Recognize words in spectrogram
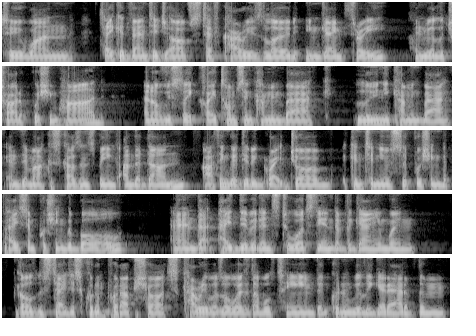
to one take advantage of Steph Curry's load in Game Three and really try to push him hard and obviously Klay Thompson coming back Looney coming back and Demarcus Cousins being underdone, I think they did a great job continuously pushing the pace and pushing the ball. And that paid dividends towards the end of the game when Golden State just couldn't put up shots. Curry was always double teamed and couldn't really get out of them.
